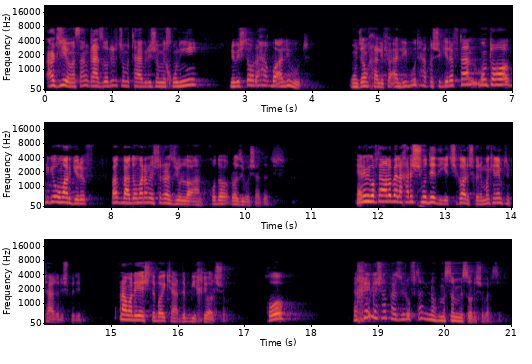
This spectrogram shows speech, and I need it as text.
عجیبه. مثلا غزالی رو تو تعبیرش رو می‌خونی نوشته آره حق با علی بود. اونجا هم خلیفه علی بود حقش گرفتن. منتها دیگه عمر گرفت. بعد بعد عمرم نوشته رضی الله عنه. خدا راضی باشد یعنی می‌گفتن حالا بالاخره شده دیگه. چیکارش کنیم؟ ما که نمی‌تونیم تغییرش بدیم. اون عمله اشتباهی کرده بیخیال شد. خب؟ خیلیش هم پذیرفتن. اینا مثلا مثالشو برسید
